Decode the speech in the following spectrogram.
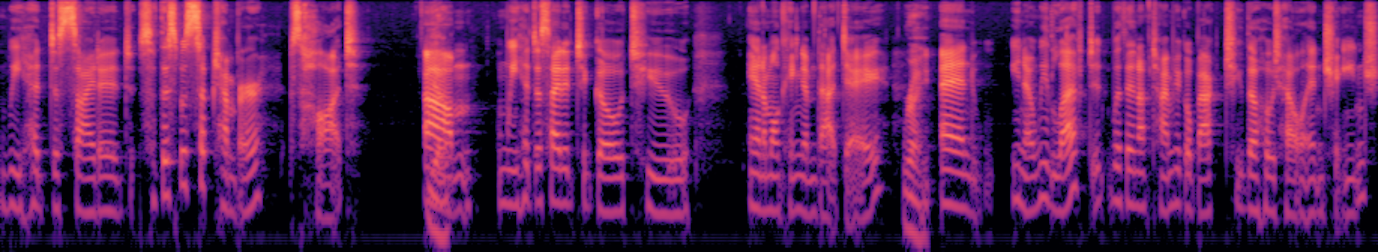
we had decided. So this was September. It was hot. Yeah. Um, We had decided to go to Animal Kingdom that day, Right. and you know we left with enough time to go back to the hotel and change.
